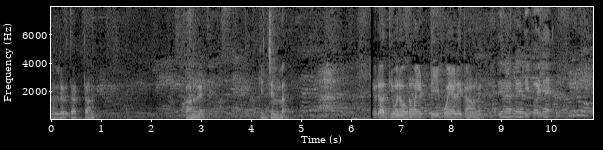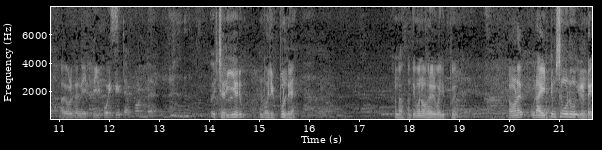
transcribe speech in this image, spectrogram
നല്ലൊരു തട്ടാണ് കാണുന്നത് കിച്ചണിലുള്ള ഒരു അതിമനോഹരമായ ടീപ്പോയാണ് ഈ കാണുന്നത്. അതുപോലെ തന്നെ ഈ ടീപ്പോയ്ക്ക് ചെറിയൊരു വലിപ്പുണ്ട്. കണ്ടോ? അതിമനോഹര ഒരു വലിപ്പ്. നമ്മുടെ ഒരു ഐറ്റംസും കൂടി ഉണ്ട്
